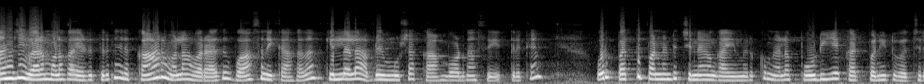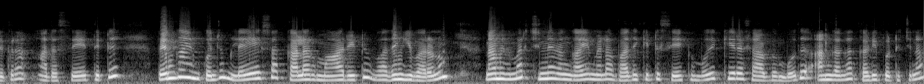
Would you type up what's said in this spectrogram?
அஞ்சு வர மிளகா எடுத்திருக்கேன். இதில் காரமெல்லாம் வராது. வாசனைக்காக தான் கில்லெல்லாம் அப்படியே முழுசாக காம்போடு தான் சேர்த்துருக்கேன். ஒரு பத்து பன்னெண்டு சின்ன வெங்காயம் இருக்கும். நல்லா பொடியை கட் பண்ணிவிட்டு வச்சுருக்கிறேன். அதை சேர்த்துட்டு வெங்காயம் கொஞ்சம் லேசாக கலர் மாறிட்டு வதங்கி வரணும். நம்ம இந்த மாதிரி சின்ன வெங்காயம் நல்லா வதக்கிட்டு சேர்க்கும்போது கீரை சாப்பிடும்போது அங்கங்கே கடிப்பட்டுச்சுன்னா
